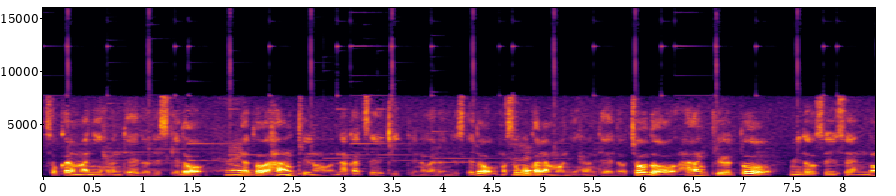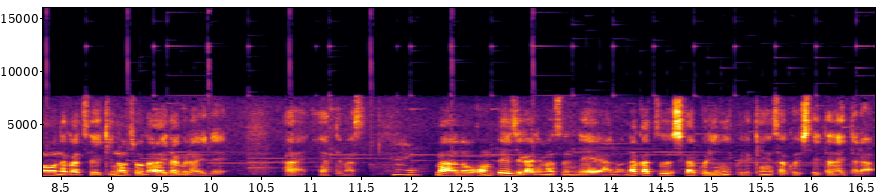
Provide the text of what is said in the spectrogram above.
そこからまあ2分程度ですけど、はい、あとは阪急の中津駅っていうのがあるんですけど、まあ、そこからもう2分程度、ちょうど阪急と御堂水線の中津駅のちょうど間ぐらいで、はい、やってます。はい、まあ、あのホームページがありますんであの中津歯科クリニックで検索していただいたら、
